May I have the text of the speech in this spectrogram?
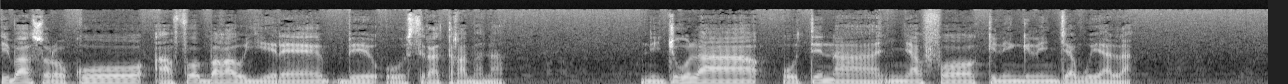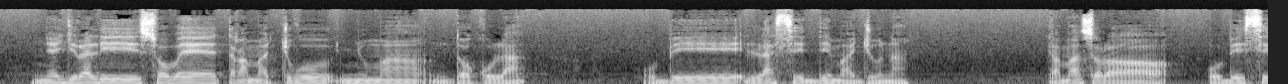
i b'a sɔrɔ ko a fɔbagaw yɛrɛ bɛ o sira tagama na nin cogo la o tɛna ɲɛfɔ kelen-kelen jagoya la ɲɛjirali sɔbɛ tagamacogo ɲuman dɔ ko la o bɛ lase den ma joona. kamasɔrɔ o bɛ se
